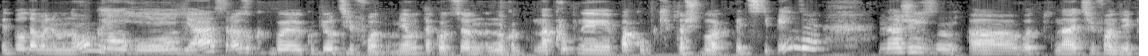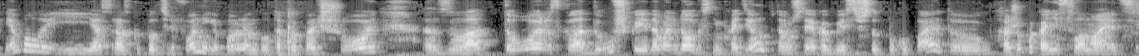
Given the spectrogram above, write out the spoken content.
Это было довольно много, Ого. и я сразу как бы купила телефон. У меня вот такое все, ну, как на крупные покупки, потому что была какая-то стипендия. На жизнь, а вот на телефон денег не было, и я сразу купил телефон, и я помню, он был такой большой, э, золотой, раскладушка, я довольно долго с ним ходила, потому что я как бы, если что-то покупаю, то хожу, пока не сломается.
